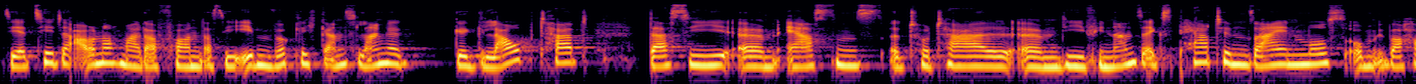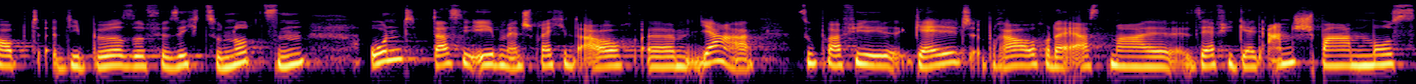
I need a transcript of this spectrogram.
Sie erzählte auch nochmal davon, dass sie eben wirklich ganz lange geglaubt hat, dass sie ähm, erstens äh, total ähm, die Finanzexpertin sein muss, um überhaupt die Börse für sich zu nutzen und dass sie eben entsprechend auch ähm, ja super viel Geld braucht oder erstmal sehr viel Geld ansparen muss,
